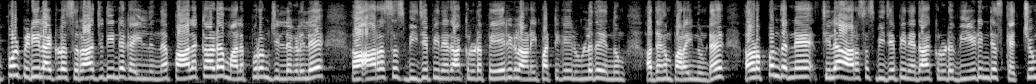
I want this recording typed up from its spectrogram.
ഇപ്പോൾ പിടിയിലായിട്ടുള്ള സിറാജുദ്ദീന്റെ കയ്യിൽ നിന്ന് പാലക്കാട് മലപ്പുറം ജില്ലകളിലെ R S S B J P നേതാക്കളുടെ പേരുകളാണ് ഈ പട്ടികയിൽ ഉള്ളത് എന്നും അദ്ദേഹം പറയുന്നുണ്ട്. അതോടൊപ്പം തന്നെ ചില R S S B J P നേതാക്കളുടെ വീടിന്റെ സ്കെച്ചും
